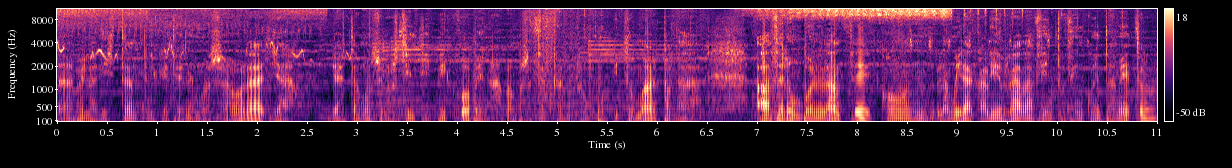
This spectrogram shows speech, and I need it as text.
A ver la distancia que tenemos ahora. Ya, ya estamos en los ciento y pico. Venga, vamos a acercarnos un poquito más para hacer un buen lance con la mira calibrada a 150 metros.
